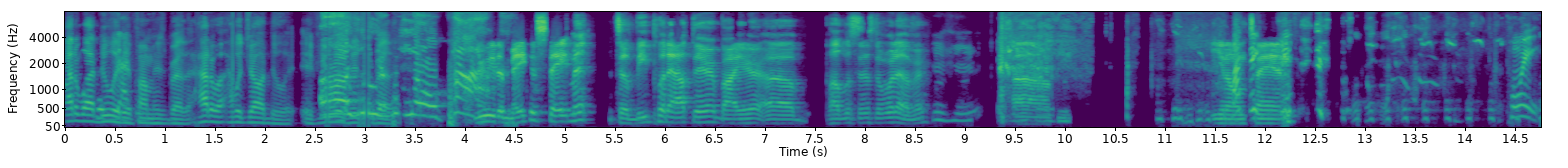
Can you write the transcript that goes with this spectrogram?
How do I do it if I'm his brother? How do I, how would y'all do it if you Oh, was his you brother? be on Pac. You either make a statement to be put out there by your uh, publicist or whatever. hmm Um, you know what I'm saying? Point.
